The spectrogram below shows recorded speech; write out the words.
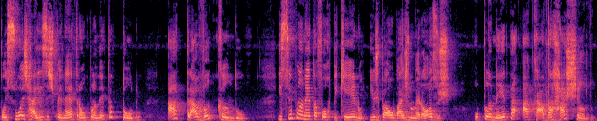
pois suas raízes penetram o planeta todo, atravancando-o. E se o planeta for pequeno e os baobás numerosos, o planeta acaba rachando.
